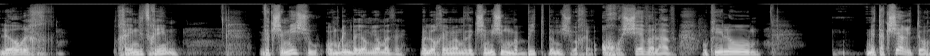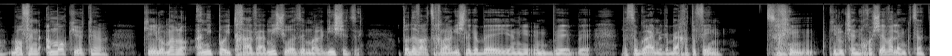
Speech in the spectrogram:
לאורך חיים נצחיים. וכשמישהו, אומרים ביום יום הזה, בלוח היום יום הזה, כשמישהו מביט במישהו אחר, או חושב עליו, הוא כאילו מתקשר איתו באופן עמוק יותר. כאילו אומר לו, אני פה איתך, והמישהו הזה מרגיש את זה. אותו דבר צריך להרגיש לגבי, אני, ב, ב, בסוגריים, לגבי החטופים. צריכים, כאילו כשאני חושב עליהם קצת,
